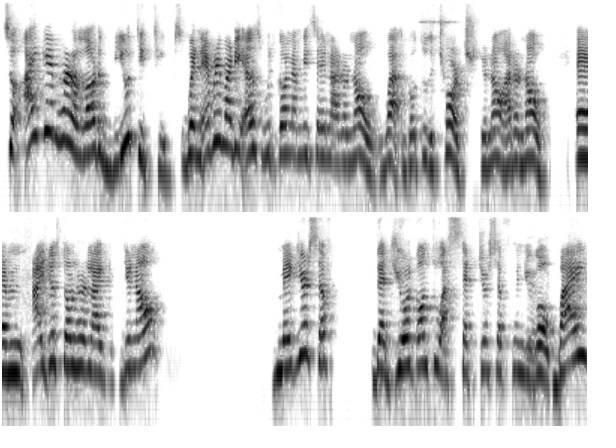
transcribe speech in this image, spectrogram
So I gave her a lot of beauty tips when everybody else would gonna be saying, I don't know, what, go to the church, you know, I don't know. And I just told her, like, you know, make yourself that you're going to accept yourself when you yeah. go. Buy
